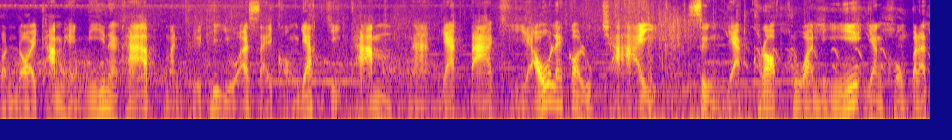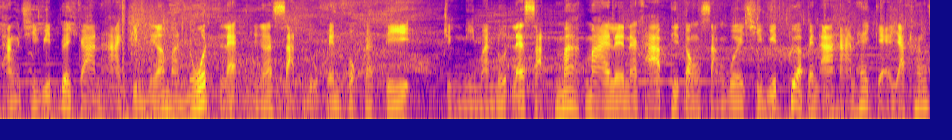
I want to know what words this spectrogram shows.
บนดอยคำแห่งนี้นะครับ มันคือที่อยู่อาศัยของยักษ์จิคำนางยักษ์ตาเขียวและก็ลูกชาย ซึ่งยักษ์ครอบครัวนี้ยังคงประทังชีวิตด้วยการหากินเนื้อมนุษย์ และเนื้อสัตว์อยู่เป็นปกติ จึงมีมนุษย์และสัตว์มากมายเลยนะครับ ที่ต้องสังเวยชีวิตเพื่อเป็นอาหารให้แก่ยักษ์ทั้ง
